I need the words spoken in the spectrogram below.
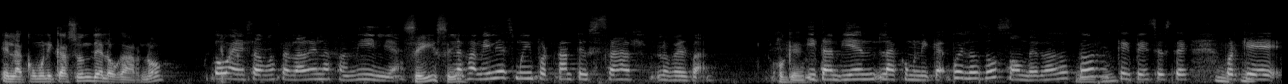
En la comunicación del hogar, ¿no? O estamos a hablar en la familia. Sí, sí. La familia es muy importante usar lo verbal. Ok. Y también la comunicación, pues los dos son, ¿verdad, doctor? ¿Qué piensa usted? Porque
